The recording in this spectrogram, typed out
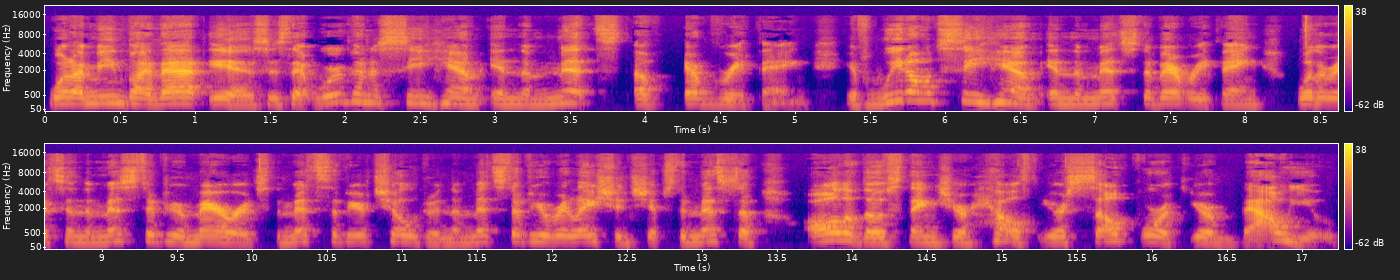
What I mean by that is, is that we're going to see him in the midst of everything. If we don't see him in the midst of everything, whether it's in the midst of your marriage, the midst of your children, the midst of your relationships, the midst of all of those things, your health, your self-worth, your value,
